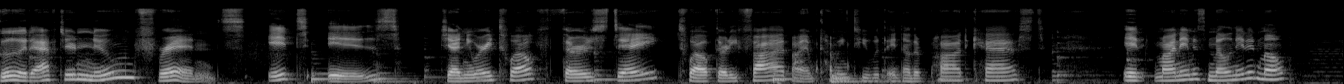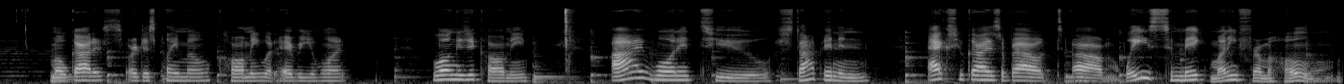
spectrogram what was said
Good afternoon, friends. It is January 12th, Thursday, 12:35. I am coming to you with another podcast. It my name is Melanated Moe. Moe Goddess or just plain Moe. Call me whatever you want. Long as you call me. I wanted to stop in and ask you guys about um, ways to make money from home.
